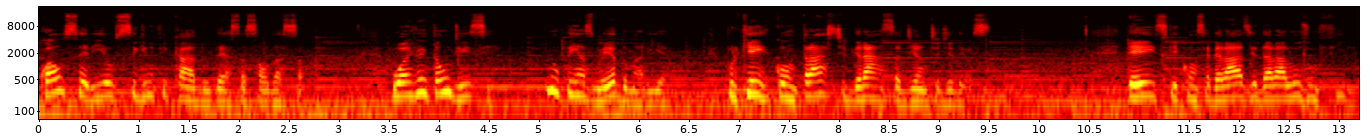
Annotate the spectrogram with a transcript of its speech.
qual seria o significado dessa saudação. O anjo então disse: Não tenhas medo, Maria, porque encontraste graça diante de Deus. Eis que conceberás e dará à luz um filho,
